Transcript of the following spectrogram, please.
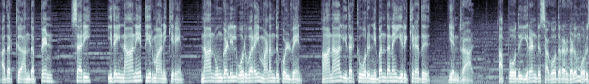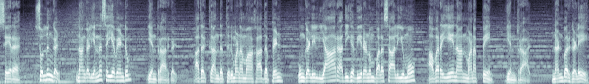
அதற்கு அந்த பெண் சரி இதை நானே தீர்மானிக்கிறேன். நான் உங்களில் ஒருவரை மணந்து கொள்வேன். ஆனால் இதற்கு ஒரு நிபந்தனை இருக்கிறது என்றாள். அப்போது இரண்டு சகோதரர்களும் ஒரு சேர சொல்லுங்கள் நாங்கள் என்ன செய்ய வேண்டும்? என்றார்கள். அதற்கு அந்த திருமணமாகாத பெண் உங்களில் யார் அதிக வீரனும் பலசாலியுமோ அவரையே நான் மணப்பேன் என்றாள். நண்பர்களே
